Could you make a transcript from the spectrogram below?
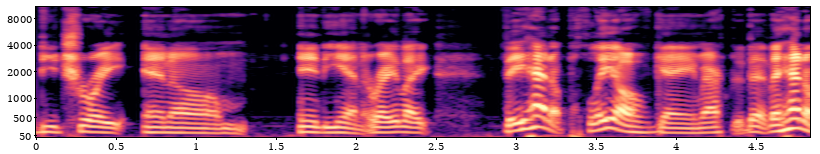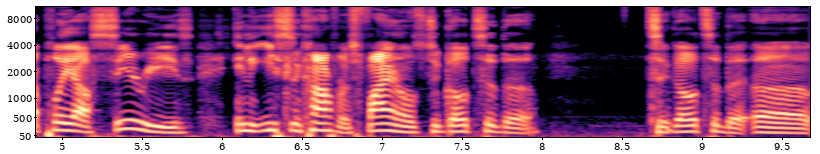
Detroit and um Indiana, right? Like they had a playoff game after that. They had a playoff series in the Eastern Conference Finals to go to the to go to the uh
